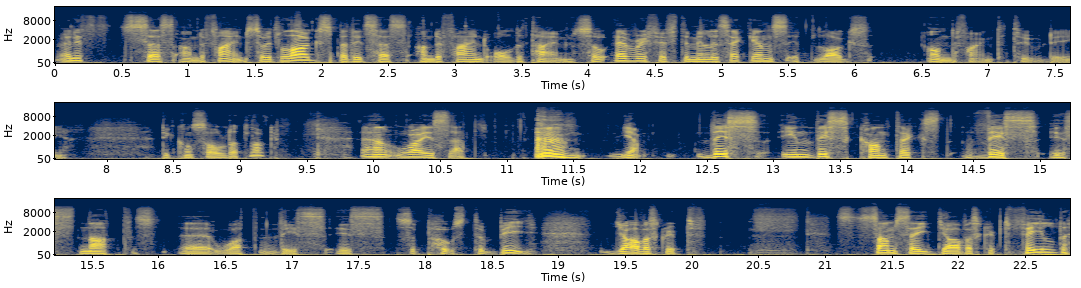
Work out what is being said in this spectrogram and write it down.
And it says undefined. So it logs, but it says undefined all the time. So every 50 milliseconds it logs undefined to the the console.log. And why is that? yeah, this in this context, this is not uh, what this is supposed to be. JavaScript. Some say JavaScript failed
